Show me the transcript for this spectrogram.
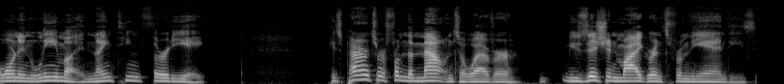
born in Lima in 1938. His parents were from the mountains, however, musician migrants from the Andes.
